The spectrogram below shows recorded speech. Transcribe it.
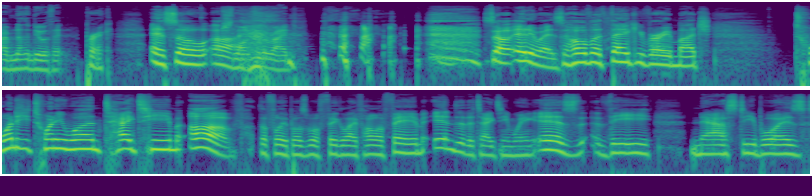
I have nothing to do with it. Prick. And so uh Just along for the ride. so anyways, Hova, thank you very much. 2021 tag team of the Fully Posable Fig Life Hall of Fame into the tag team wing is the Nasty Boys.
